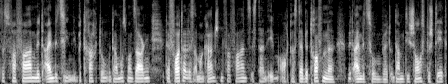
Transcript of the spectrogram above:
das Verfahren mit einbeziehen in die Betrachtung. Und da muss man sagen, der Vorteil des amerikanischen Verfahrens ist dann eben auch, dass der Betroffene mit einbezogen wird und damit die Chance besteht,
